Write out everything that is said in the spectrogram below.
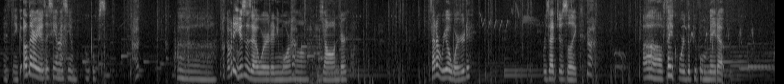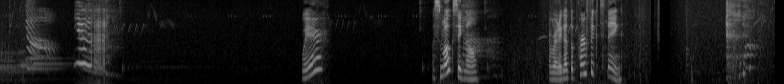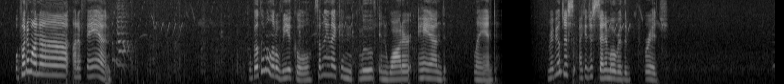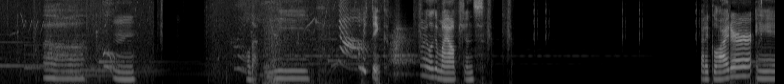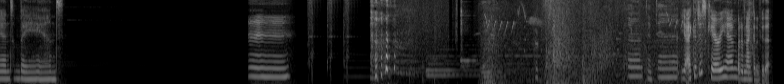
I think. Oh, there he is. I see him. I see him. Oh, oops. Uh, nobody uses that word anymore, huh? Yonder. Is that a real word? Or is that just like a fake word that people made up? Where? A smoke signal. Alright, I got the perfect thing. we'll put him on a on a fan. We'll build him a little vehicle. Something that can move in water and land. Maybe I'll just I could just send him over the bridge. Uh hmm. Hold up. Let me think. Let me look at my options. Got a glider and some vans. Hmm. dun, dun, dun. Yeah, I could just carry him, but I'm not gonna do that.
